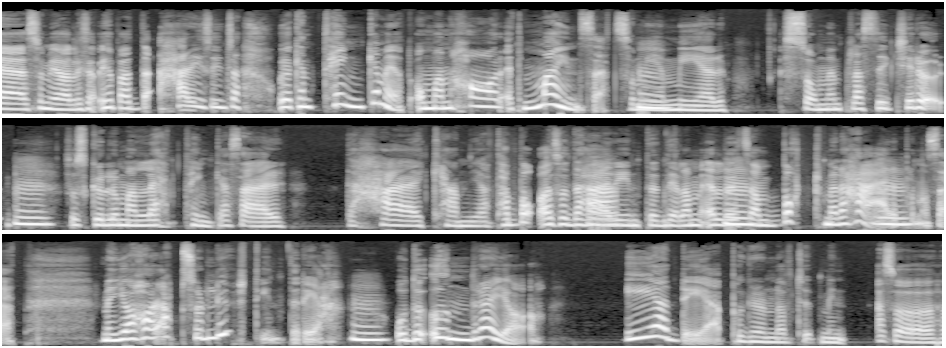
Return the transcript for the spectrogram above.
Eh, som jag, liksom, jag bara, det här är så intressant. Och jag kan tänka mig att om man har ett mindset som är mer som en plastikkirurg så skulle man lätt tänka så här, det här kan jag ta bort. Alltså det här Ja. är inte en del av Eller liksom bort med det här på något sätt. Men jag har absolut inte det. Och då undrar jag, är det på grund av typ min... Alltså,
